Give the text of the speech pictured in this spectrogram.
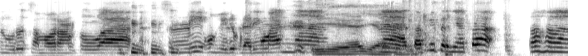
nurut sama orang tua, seni mau hidup dari mana? Iya, yeah, iya. Yeah, nah, yeah. tapi ternyata uh,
